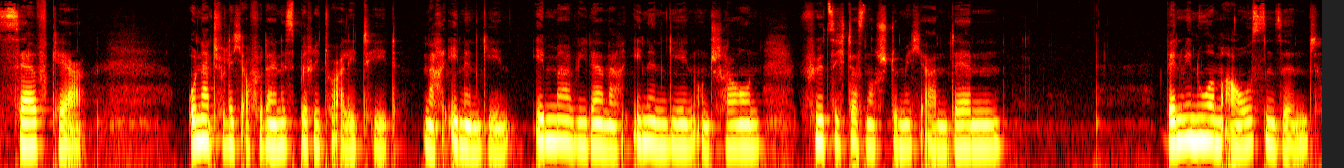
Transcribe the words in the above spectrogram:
Self-Care und natürlich auch für deine Spiritualität nach innen gehen. Immer wieder nach innen gehen und schauen, fühlt sich das noch stimmig an. Denn wenn wir nur im Außen sind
